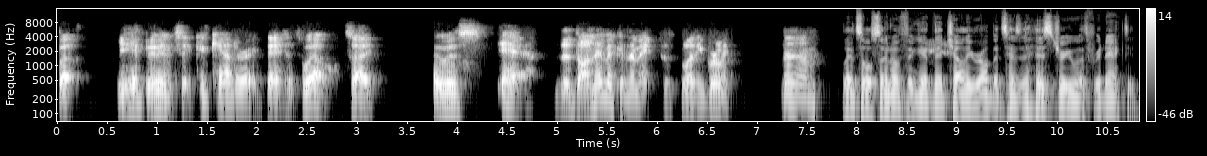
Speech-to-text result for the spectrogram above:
But you had Burns that could counteract that as well. So it was, yeah, the dynamic in the match was bloody brilliant. Um, Let's also not forget that Charlie Roberts has a history with Redacted.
